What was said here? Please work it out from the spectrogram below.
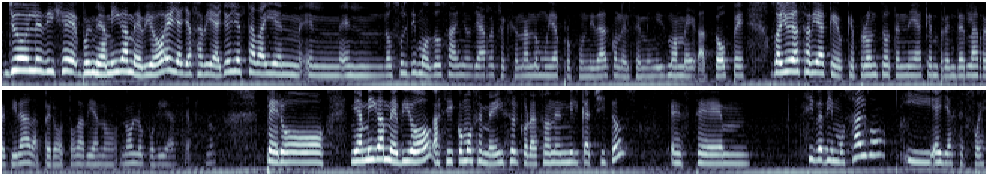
yo le dije, pues mi amiga me vio, ella ya sabía, yo ya estaba ahí en, en, los últimos dos años ya reflexionando muy a profundidad con el feminismo a megatope. O sea, yo ya sabía que, que pronto tenía que emprender la retirada, pero todavía no, no lo podía hacer, ¿no? Pero mi amiga me vio, así como se me hizo el corazón en mil cachitos, este, sí bebimos algo y ella se fue.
